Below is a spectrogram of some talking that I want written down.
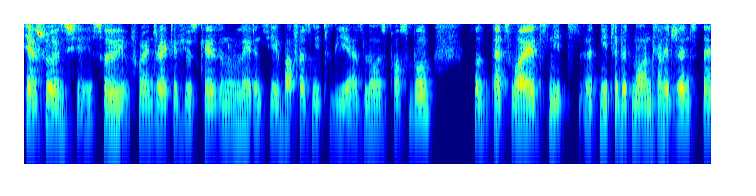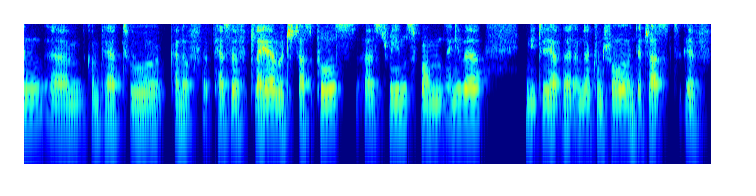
Yeah, sure. So for interactive use case and latency, buffers need to be as low as possible. So that's why it needs it needs a bit more intelligence than um, compared to kind of a passive player which just pulls uh, streams from anywhere. You need to have that under control and adjust if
